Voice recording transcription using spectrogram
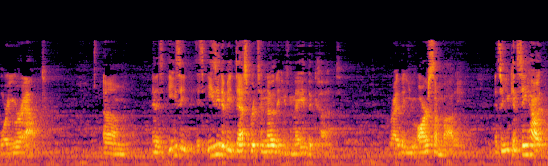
or you are out. Um, and it's easy, it's easy to be desperate to know that you've made the cut, right? That you are somebody. And so you can see how it,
